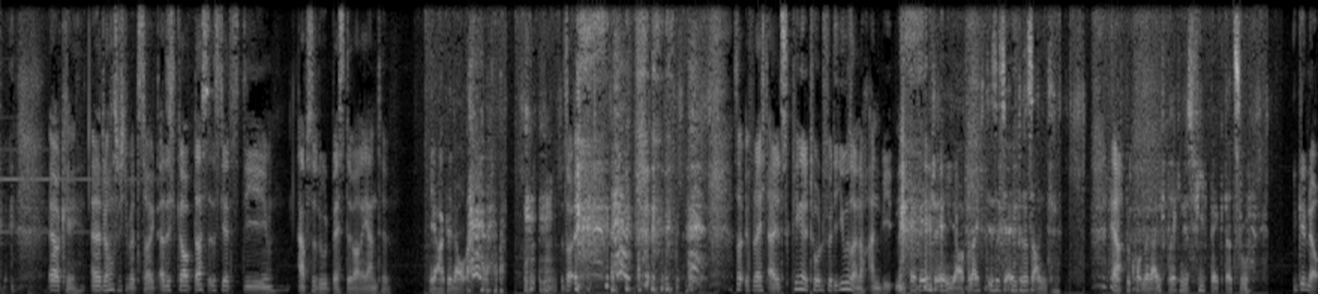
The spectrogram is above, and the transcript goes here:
Ja, okay. Äh, du hast mich überzeugt. Also ich glaube, das ist jetzt die absolut beste Variante. Ja, genau. So Sollten wir vielleicht als Klingelton für die User noch anbieten. Eventuell ja, vielleicht ist es ja interessant. Ja, Vielleicht bekommen wir da entsprechendes Feedback dazu. genau.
